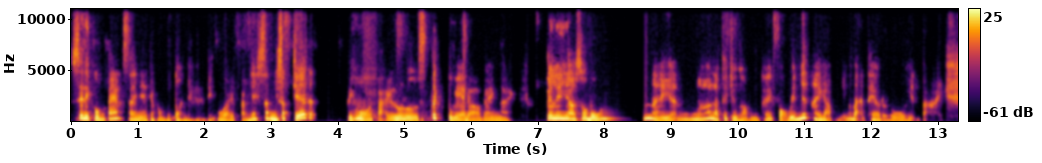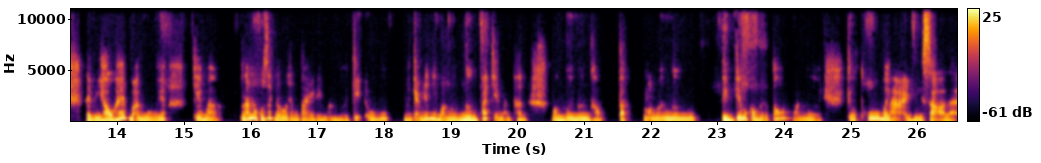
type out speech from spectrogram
sẽ đi công tác xa nhà trong vòng một tuần chẳng hạn thì cô ấy cảm giác sắp như sắp chết ấy. thì ừ. cô ấy phải luôn luôn stick together với anh này cái lý do số 4 này nó là cái trường hợp mình thấy phổ biến nhất hay gặp những bạn theo The Rule hiện tại. Tại vì hầu hết mọi người khi mà nắm được cuốn sách Rule trong tay thì mọi người kiểu mình cảm giác như mọi người ngừng phát triển bản thân mọi người ngừng học tập mọi người ngừng tìm kiếm một công việc tốt mọi người kiểu thu mình lại vì sợ là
